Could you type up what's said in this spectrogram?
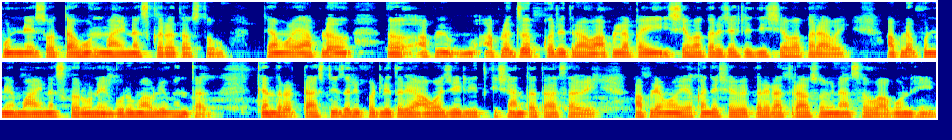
पुण्य स्वतःहून मायनस करत असतो. त्यामुळे आपलं आपलं आपलं जप करीत राहावं. आपल्याला काही सेवा करायची असली ती सेवा करावी. आपलं पुण्य मायनस करू नये. गुरुमाऊली म्हणतात केंद्रात टाचणी जरी पडली तरी आवाज येईल इतकी शांतता असावी. आपल्यामुळे एखाद्या सेवेकऱ्याला त्रास होईन असं वागू नये.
